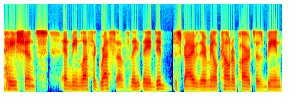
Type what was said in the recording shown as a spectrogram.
patience and being less aggressive. They they did describe their male counterparts as being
